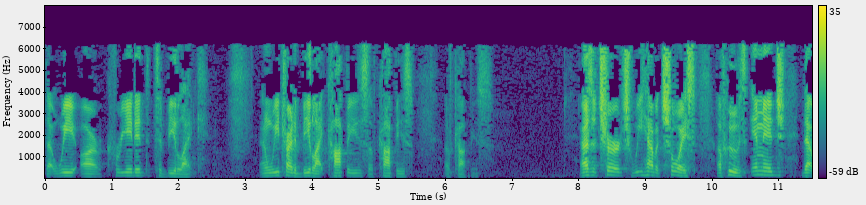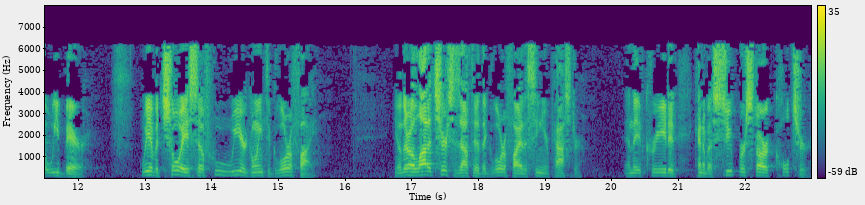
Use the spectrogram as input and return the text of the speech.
that we are created to be like and we try to be like copies of copies of copies. As a church, we have a choice of whose image that we bear. We have a choice of who we are going to glorify. You know, there are a lot of churches out there that glorify the senior pastor. And they've created kind of a superstar culture.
